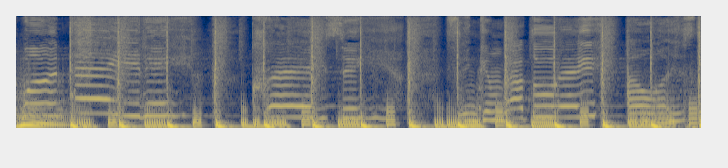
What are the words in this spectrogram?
180, crazy. Thinking about the way I was.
